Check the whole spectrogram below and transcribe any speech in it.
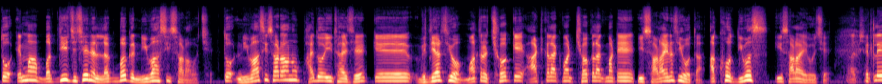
તો એમાં બધી જ છે ને લગભગ નિવાસી શાળાઓ છે. તો નિવાસી શાળાઓનો ફાયદો એ થાય છે કે વિદ્યાર્થીઓ માત્ર છ કે આઠ કલાક માટે છ કલાક માટે એ શાળાએ નથી હોતા. આખો દિવસ એ શાળા એવો છે. એટલે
